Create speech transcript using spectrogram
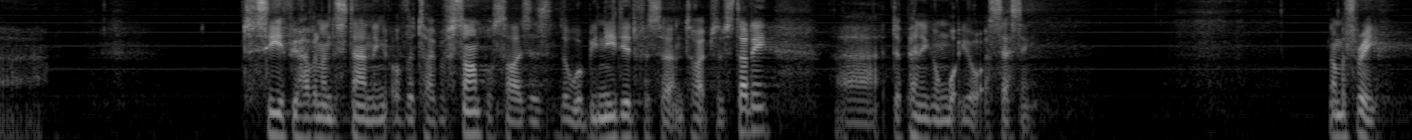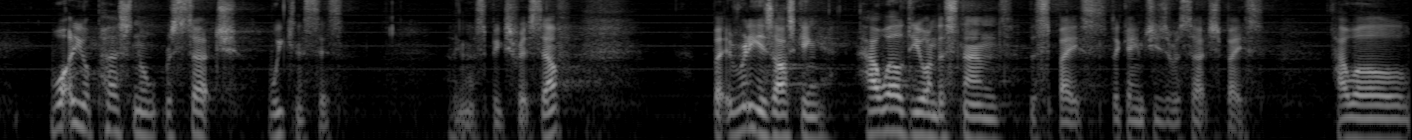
uh, to see if you have an understanding of the type of sample sizes that would be needed for certain types of study, uh, depending on what you're assessing. Number three, what are your personal research weaknesses? I think that speaks for itself. But it really is asking, how well do you understand the space, the games user research space? How well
